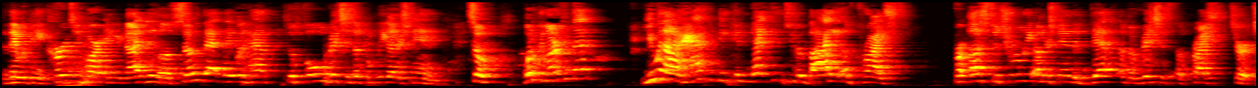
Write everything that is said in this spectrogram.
That they would be encouraged in heart and united in love so that they would have the full riches of complete understanding. So, what do we learn from that? You and I have to be connected to the body of Christ for us to truly understand the depth of the riches of Christ's church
